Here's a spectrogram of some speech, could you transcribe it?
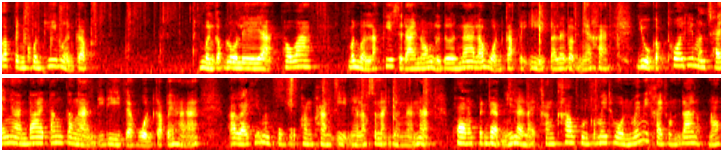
ก็เป็นคนที่เหมือนกับ เหมือนกับโลเลอะเพราะว่ามันเหมือนรักพี่เสียดายน้องหรือเดินหน้าแล้วหวนกลับไปอีกอะไรแบบนี้ค่ะ อยู่กับถ้วยที่มันใช้งานได้ตั้งต่างานดีๆ แต่หวนกลับไปหา อะไรที่มันผุผุพังๆอีกในลักษณะอย่างนั้นน่ะ พอมันเป็นแบบนี้หลาย ๆ ครั้งเข้าคุณก็ไม่ทน ไม่มีใครทนได้หรอกเนาะ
